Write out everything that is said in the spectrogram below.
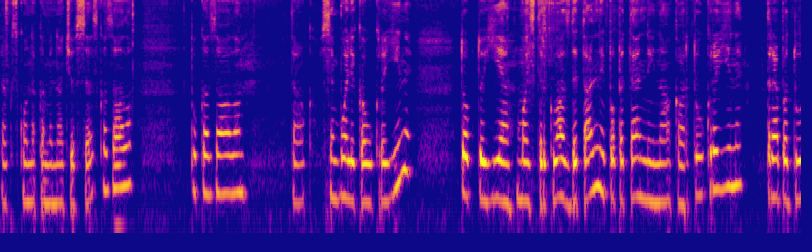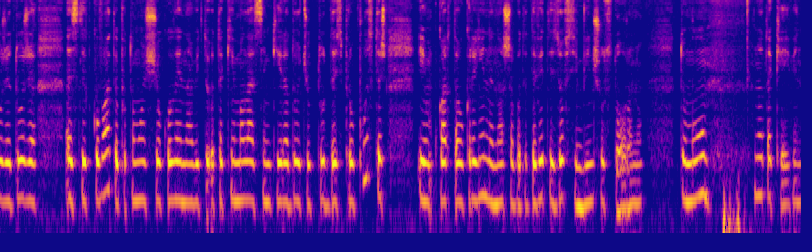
так, з кониками наче все сказала, показала. Так, символіка України. Тобто є майстер-клас детальний, попетельний на карту України. Треба дуже-дуже е, слідкувати, тому що коли навіть такий малесенький рядочок тут десь пропустиш, і карта України наша буде дивитись зовсім в іншу сторону. Тому ну, такий він.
